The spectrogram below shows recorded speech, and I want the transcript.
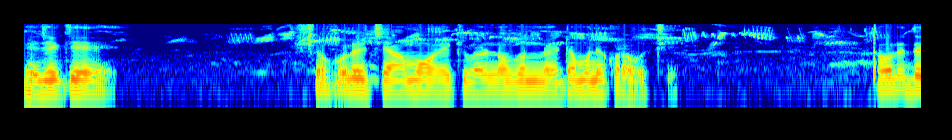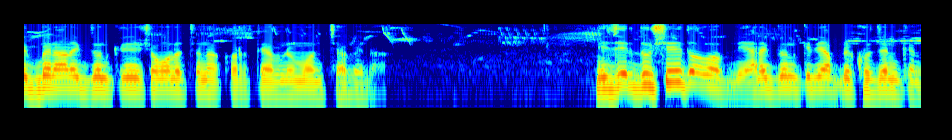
নিজেকে সকলের চেয়ে আমল, একেবারে নগণ্য, এটা মনে করা উচিত। তাহলে দেখবেন আরেকজনকে নিয়ে সমালোচনা করতে আপনার মন চাবে না। নিজের দোষেই তো অভাব নেই, আরেকজনকে নিয়ে আপনি খুঁজেন কেন?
